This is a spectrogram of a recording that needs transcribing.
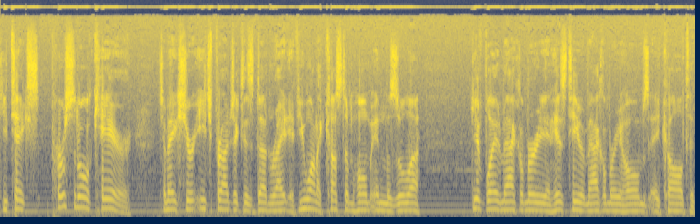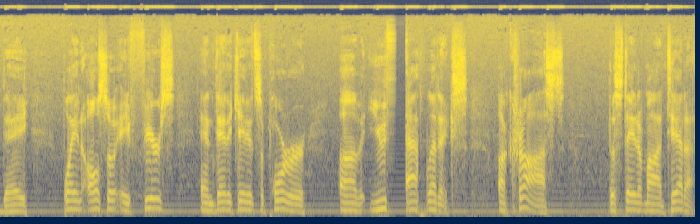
He takes personal care to make sure each project is done right. If you want a custom home in Missoula, give Blaine McElmurry and his team at McElmurry Homes a call today. Blaine also a fierce and dedicated supporter of youth athletics across the state of Montana.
